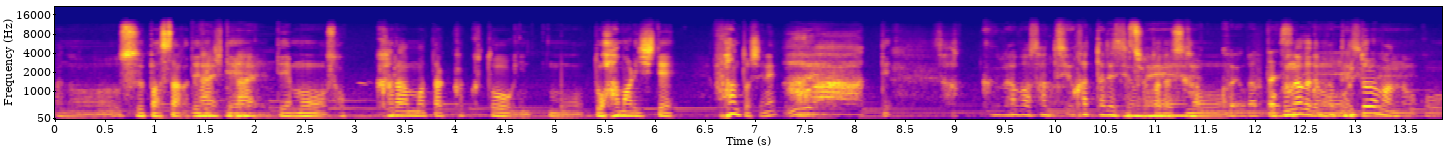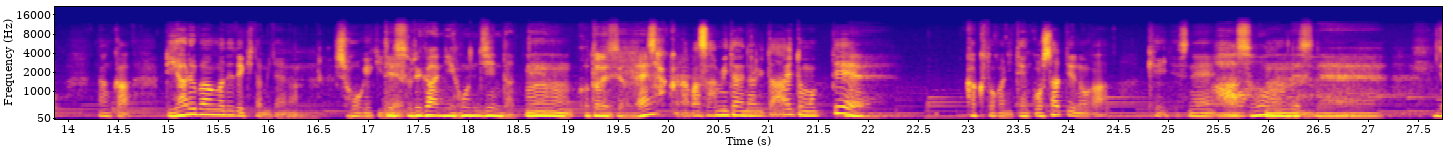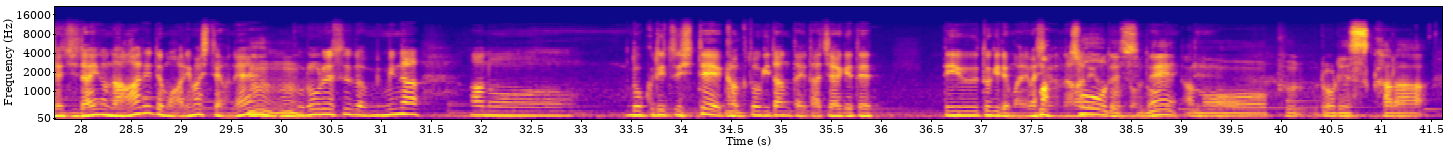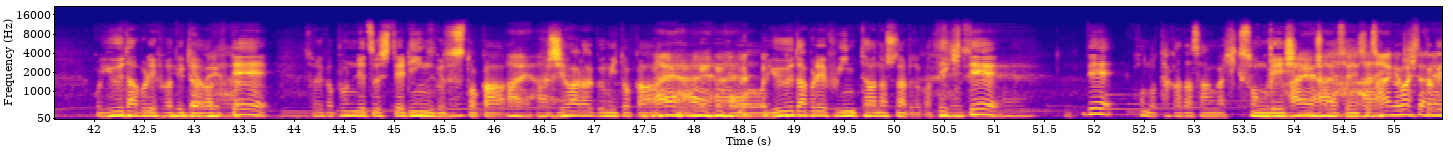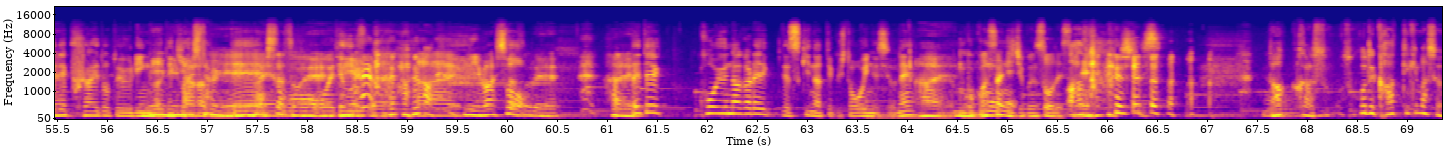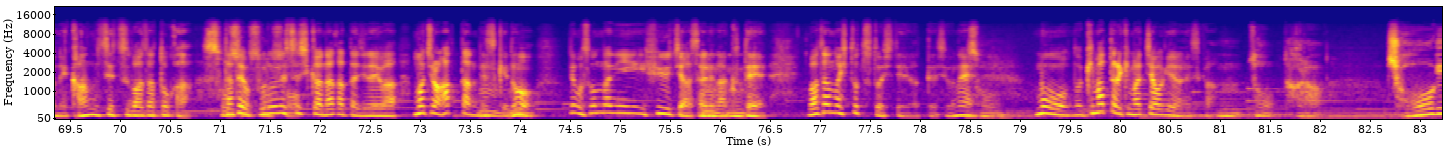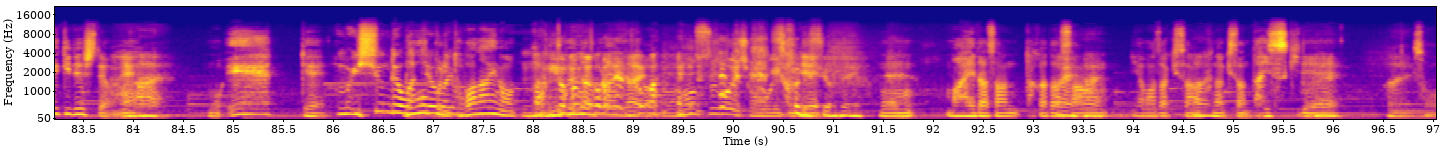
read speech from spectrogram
あのスーパースターが出てきて、はいはい、でもうそっからまた格闘技にもうどハマりしてファンとしてね、はい、うわって。桜庭さん強かったですよね。強かったです。もう僕の中でもウルトラマンのこうなんかリアル版が出てきたみたいな衝撃で。でそれが日本人だっていうことですよね。うん、桜庭さんみたいになりたいと思って、格闘家に転向したっていうのが経緯ですね。ああそうなんですね。うんじゃあ時代の流れでもありましたよね。うんうん、プロレスがみんなあの独立して格闘技団体立ち上げてっていう時でもありましたよ、まあ、そうですね。あのプロレスから UWF が出来上がって、それが分裂してリングスとか、はいはい、藤原組とか、はいはいはい、UWF インターナショナルとかできて、で今度高田さんがヒクソン・グレイシーに挑戦して、それがきっかけでプライドというリングが出来上がって、見ましたそれ。覚えてます見ましたそれ。大体こういう流れで好きになっていく人多いんですよね。はい、僕まさに自分そうですね。だからそそこで変わってきますよね。関節技とか。例えばプロレスしかなかった時代はもちろんあったんですけど、うんうん、でもそんなにフューチャーされなくて、うんうん、技の一つとしてだったですよね。もう決まったら決まっちゃうわけじゃないですか、うん、そう。だから衝撃でしたよね、はい、もうえーって。もう一瞬で終わっちゃうロープに飛ばないのっていう。ぐらいものすごい衝撃で。で、ね、もう前田さん高田さん、はいはい、山崎さん、はい、船木さん大好きで、はい。はい、そう。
